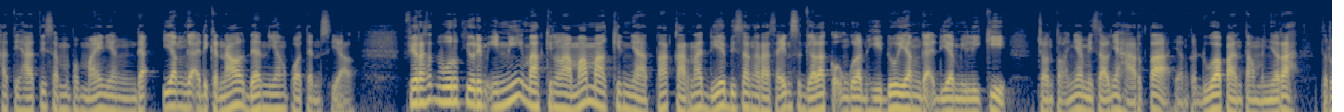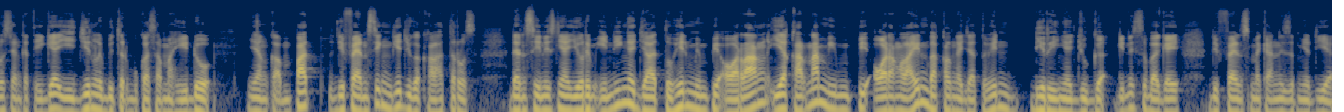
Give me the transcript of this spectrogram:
hati-hati sama pemain yang nggak yang nggak dikenal dan yang potensial. Firasat buruk Yurim ini makin lama makin nyata karena dia bisa ngerasain segala keunggulan Hido yang nggak dia miliki. Contohnya misalnya harta, yang kedua pantang menyerah, terus yang ketiga Yijin lebih terbuka sama Hido. Yang keempat di fencing dia juga kalah terus. Dan sinisnya Yurim ini ngejatuhin mimpi orang ya karena mimpi orang lain bakal ngejatuhin dirinya juga. Gini sebagai defense mekanismenya dia.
